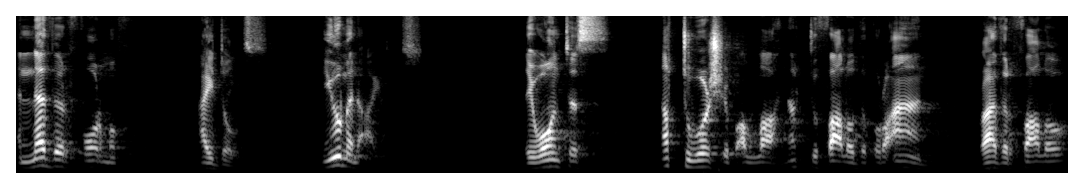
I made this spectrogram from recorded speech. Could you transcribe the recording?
another form of idols, human idols. They want us not to worship Allah, not to follow the Quran, rather follow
